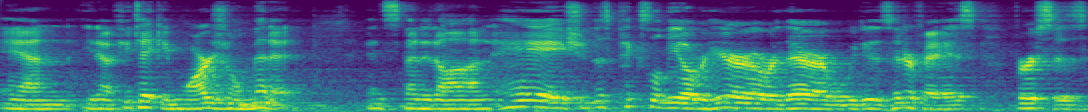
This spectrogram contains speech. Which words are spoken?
and you know if you take a marginal minute and spend it on, hey, should this pixel be over here, or over there, where we do this interface, versus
